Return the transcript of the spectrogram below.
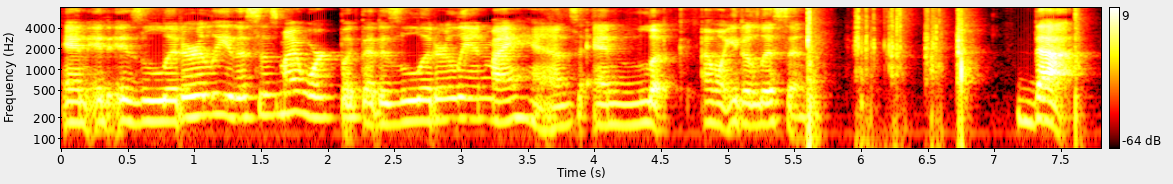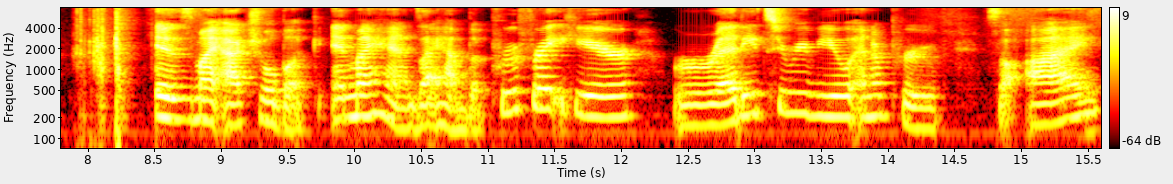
And it is literally, this is my workbook that is literally in my hands. And look, I want you to listen. That is my actual book in my hands. I have the proof right here, ready to review and approve. So I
